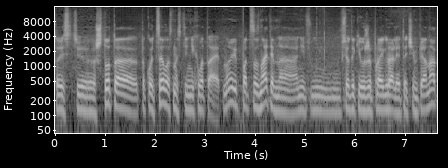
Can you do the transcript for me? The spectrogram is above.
То есть э, что-то такой целостности не хватает. Ну и подсознательно они все-таки уже проиграли этот чемпионат.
